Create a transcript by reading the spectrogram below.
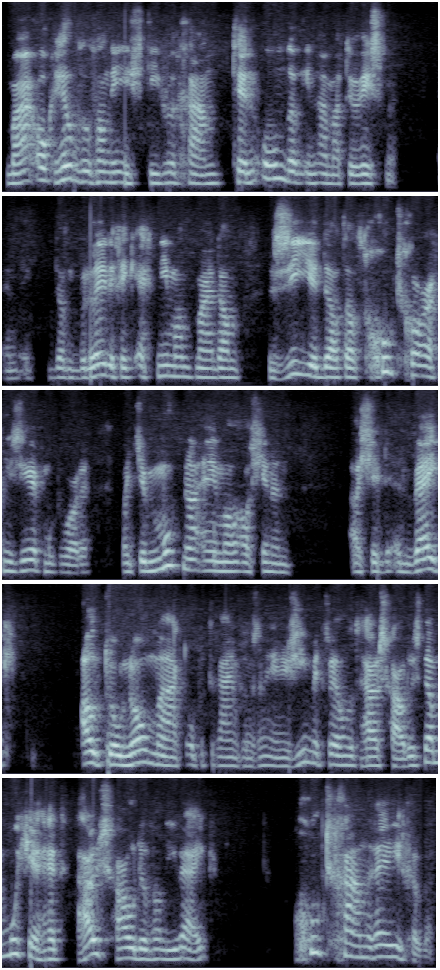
maar ook heel veel van die initiatieven gaan ten onder in amateurisme. En ik, dan beledig ik echt niemand, maar dan zie je dat dat goed georganiseerd moet worden. Want je moet nou eenmaal, als je een, als je een wijk autonoom maakt op het terrein van zijn energie met 200 huishoudens, dan moet je het huishouden van die wijk goed gaan regelen.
